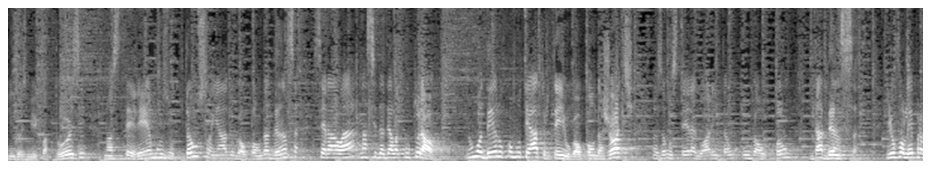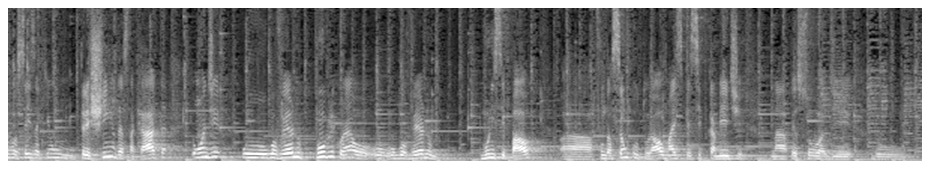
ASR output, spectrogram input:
Em 2014, nós teremos o tão sonhado Galpão da Dança, será lá na Cidadela Cultural. No modelo como o teatro tem o Galpão da Jote, nós vamos ter agora então o Galpão da Dança. E eu vou ler para vocês aqui um trechinho desta carta, onde o governo público, né, o, o, o governo municipal, a Fundação Cultural, mais especificamente na pessoa de, do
